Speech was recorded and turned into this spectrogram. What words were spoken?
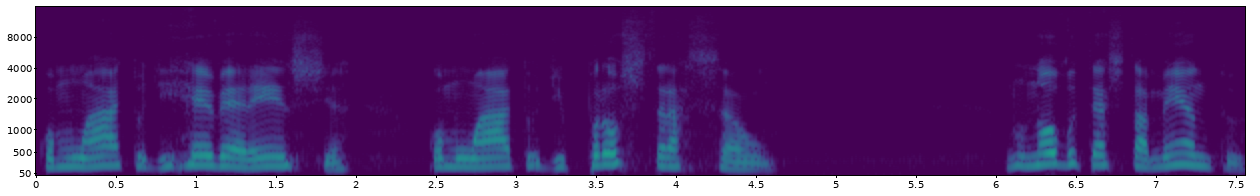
como um ato de reverência, como um ato de prostração. No Novo Testamento,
